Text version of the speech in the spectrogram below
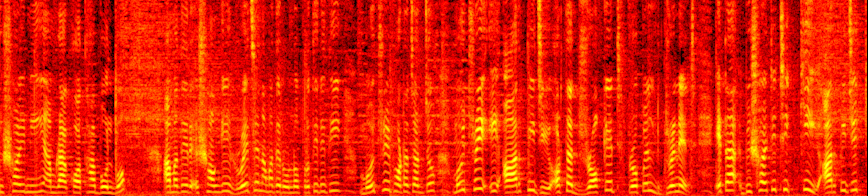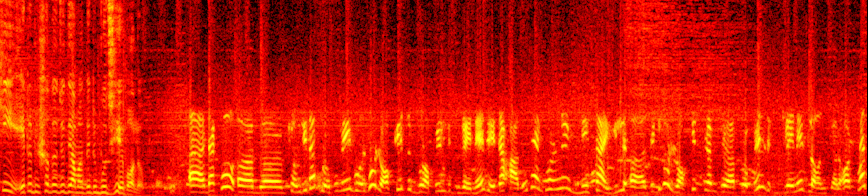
বিষয় নিয়ে আমরা কথা বলব। আমাদের সঙ্গে রয়েছেন আমাদের অন্য প্রতিনিধি মৈত্রী ভট্টাচার্য। মৈত্রী, এই আরপিজি অর্থাৎ রকেট প্রপেলড গ্রেনেড, এটা বিষয়টি ঠিক কি? আরপিজি কি? এটা বিষয়টা যদি আমাদের বুঝিয়ে বলো। দেখো সঞ্জিতা প্রথমেই বলব রকেট প্রপেলড গ্রেনেড এটা আদতে এক ধরনের মিসাইল যেগুলো রকেট প্রপেলড গ্রেনেড লঞ্চার অর্থাৎ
